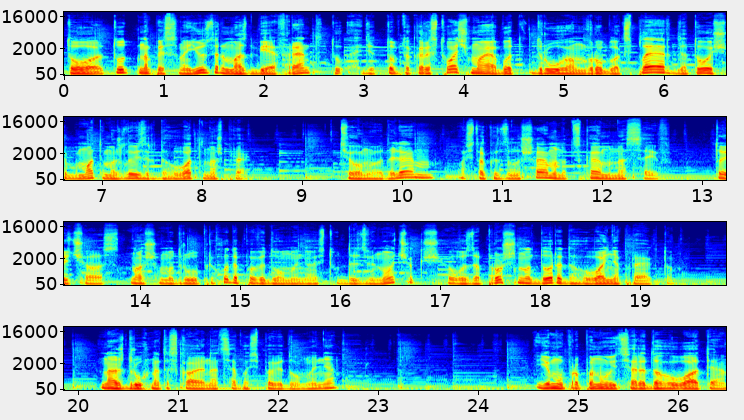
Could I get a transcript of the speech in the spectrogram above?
то тут написано User must be a friend to edit. Тобто користувач має бути другом в Roblox Player для того, щоб мати можливість редагувати наш проект. Цього ми видаляємо, ось так от залишаємо, натискаємо на Save. В той час нашому другу приходить повідомлення, ось тут де дзвіночок, що його запрошено до редагування проекту. Наш друг натискає на це ось повідомлення. Йому пропонується редагувати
